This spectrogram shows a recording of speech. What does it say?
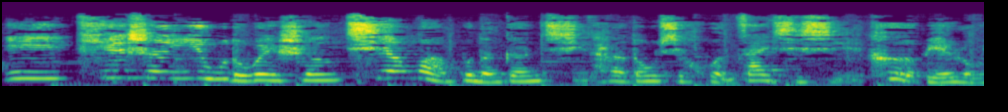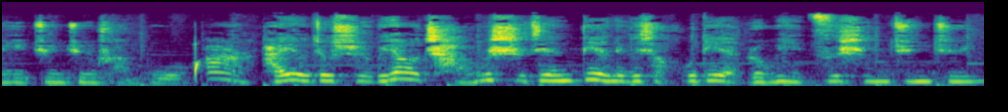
一贴。身衣物的卫生千万不能跟其他的东西混在一起洗，特别容易菌菌传播。二，还有就是不要长时间垫那个小护垫，容易滋生菌菌。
